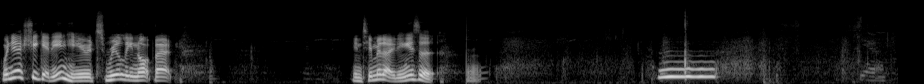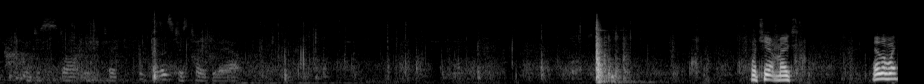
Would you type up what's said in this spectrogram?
when you actually get in here, it's really not that intimidating, is it? Yeah, we just start with take, let's just take it out. Watch out. The other way.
